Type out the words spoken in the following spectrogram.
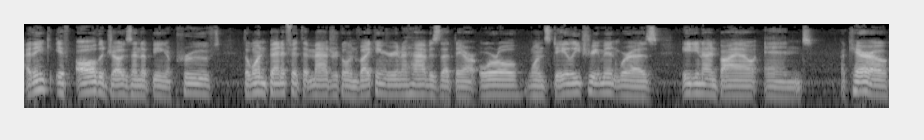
I think if all the drugs end up being approved, the one benefit that Madrigal and Viking are going to have is that they are oral once daily treatment, whereas 89 Bio and Akero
